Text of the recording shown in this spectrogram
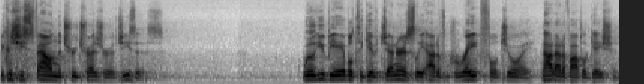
because she's found the true treasure of Jesus. Will you be able to give generously out of grateful joy, not out of obligation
